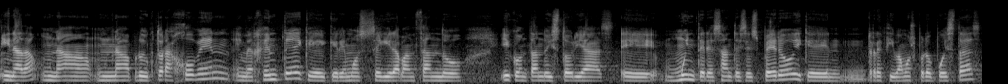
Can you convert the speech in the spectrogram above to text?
y nada, una, una, productora joven, emergente, que queremos seguir avanzando y contando historias eh, muy interesantes, espero, y que recibamos propuestas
